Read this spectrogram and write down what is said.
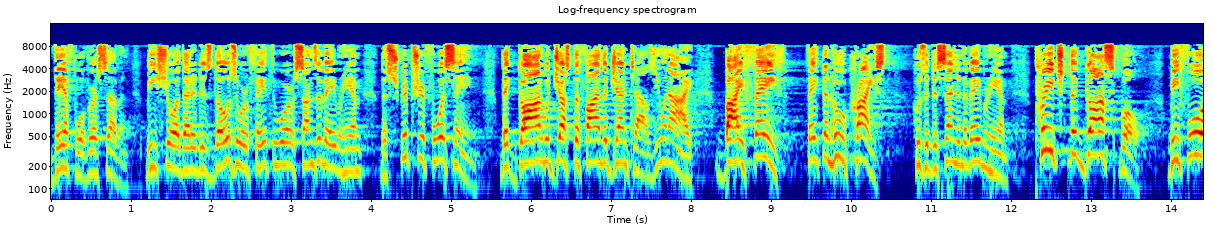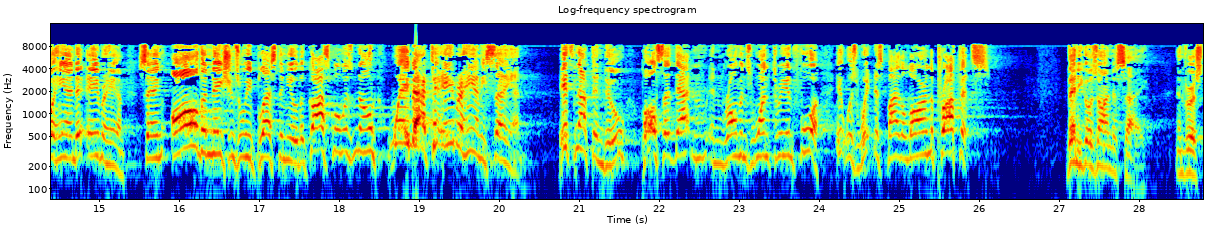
Therefore, verse 7, be sure that it is those who are faithful who are sons of Abraham, the scripture foreseeing that God would justify the Gentiles, you and I, by faith. Faith in who? Christ, who's a descendant of Abraham. Preached the gospel beforehand to Abraham, saying all the nations will be blessed in you. The gospel was known way back to Abraham, he's saying. It's nothing new. Paul said that in, in Romans 1, 3, and 4. It was witnessed by the law and the prophets. Then he goes on to say in verse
